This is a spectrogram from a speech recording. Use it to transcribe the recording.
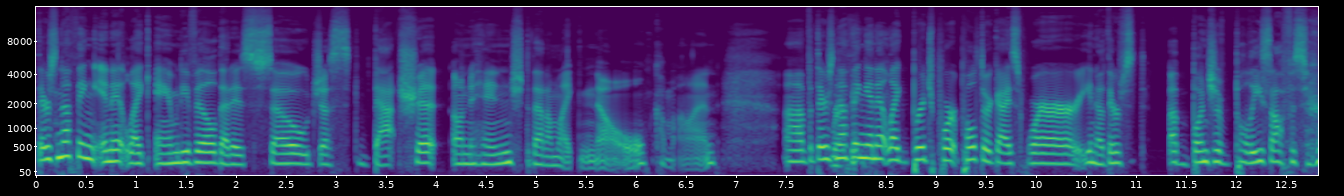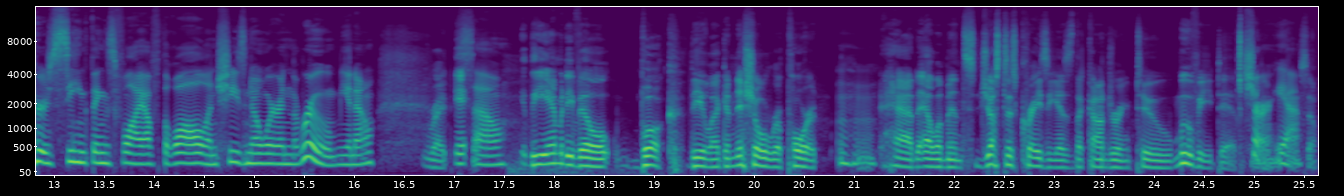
there's nothing in it like Amityville that is so just batshit unhinged that I'm like, no, come on. Uh, but there's Right. nothing in it like Bridgeport Poltergeist where, you know, there's a bunch of police officers seeing things fly off the wall and she's nowhere in the room, you know? Right. so, the Amityville book, the like initial report mhm. had elements just as crazy as the Conjuring 2 movie did. Sure, yeah. So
